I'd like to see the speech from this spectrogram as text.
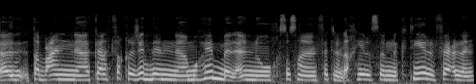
آه، طبعا كانت فقرة جدا مهمة لأنه خصوصا الفترة الأخيرة صرنا كثير فعلا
